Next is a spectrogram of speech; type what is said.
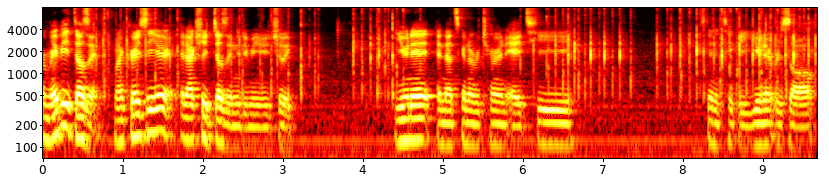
Or maybe it doesn't. Am I crazy here? It actually doesn't need to be mutually unit, and that's going to return a T. It's going to take a unit result.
